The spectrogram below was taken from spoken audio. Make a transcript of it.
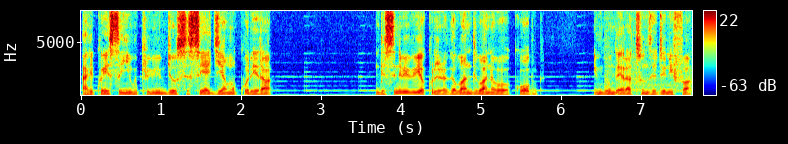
ariko yahise yibuka ibibi byose se yagiye amukorera. Ndetse n'ibibi yakoreraga abandi bana b'abakobwa. Imbunda yaratunze Jennifer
